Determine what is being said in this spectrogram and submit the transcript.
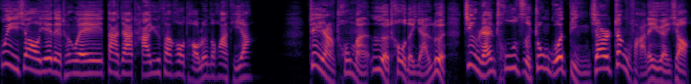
贵校也得成为大家茶余饭后讨论的话题呀！这样充满恶臭的言论，竟然出自中国顶尖政法类院校，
